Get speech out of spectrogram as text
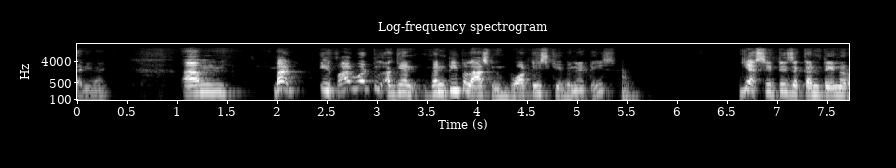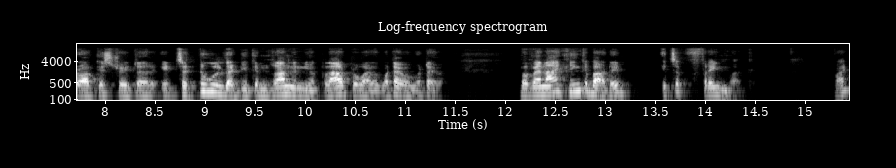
Anyway. Um, but if I were to, again, when people ask me what is Kubernetes, yes, it is a container orchestrator. It's a tool that you can run in your cloud provider, whatever, whatever. But when I think about it, it's a framework, right?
